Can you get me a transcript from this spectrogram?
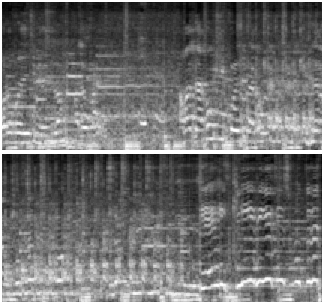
বড় করে দিচ্ছি ভালো করে আবার দেখো কি করেছে দেখো দেখো এই কি দিয়েছিস পুতুলের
